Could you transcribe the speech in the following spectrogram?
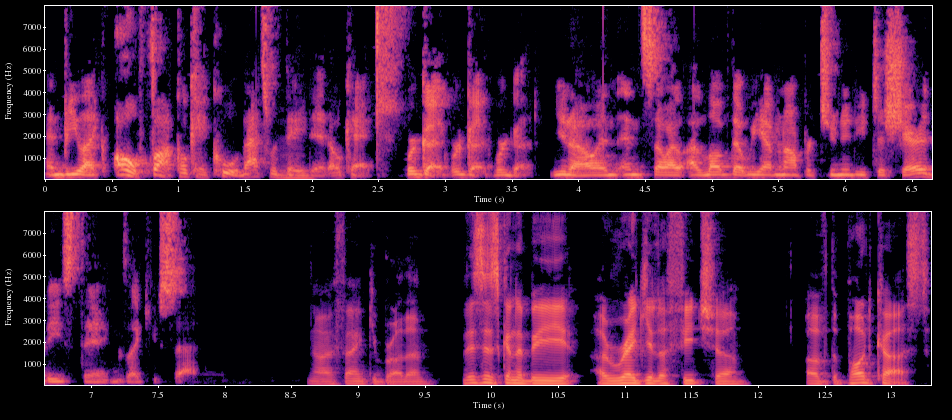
and be like oh fuck okay cool that's what they mm. did okay we're good we're good we're good you know and and so I, I love that we have an opportunity to share these things like you said no thank you brother this is going to be a regular feature of the podcast.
